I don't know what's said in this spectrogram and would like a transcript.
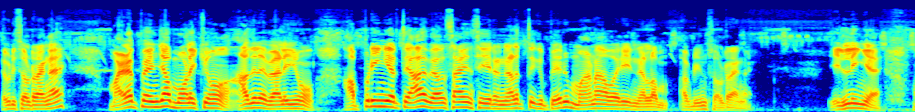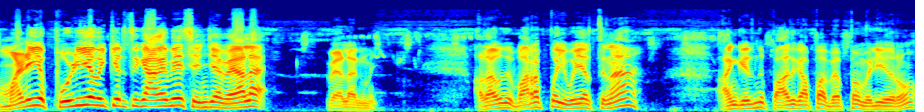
எப்படி சொல்கிறாங்க மழை பெஞ்சால் முளைக்கும் அதில் விளையும். அப்படிங்கிறதுக்காக விவசாயம் செய்கிற நிலத்துக்கு பேர் மானாவாரி நிலம் அப்படின்னு சொல்கிறாங்க இல்லைங்க. மழையை பொழிய வைக்கிறதுக்காகவே செஞ்ச வேலை வேளாண்மை. அதாவது வரப்பை உயர்த்தினா அங்கேருந்து பாதுகாப்பாக வெப்பம் வெளியேறும்.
